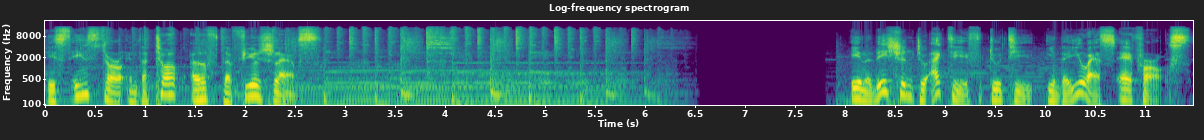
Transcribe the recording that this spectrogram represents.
is installed in the top of the fuselage. In addition to active duty in the U.S. Air Force,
